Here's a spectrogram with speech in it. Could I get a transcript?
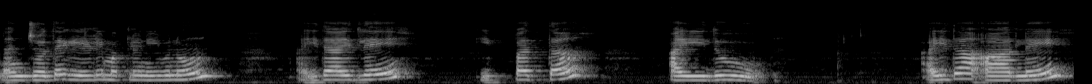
ನನ್ನ ಜೊತೆಗೆ ಹೇಳಿ ಮಕ್ಕಳು ನೀವು ಐದಾಯ್ಲೆ ಇಪ್ಪತ್ತ ಐದು. ಐದ ಆರ್ಲೆ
